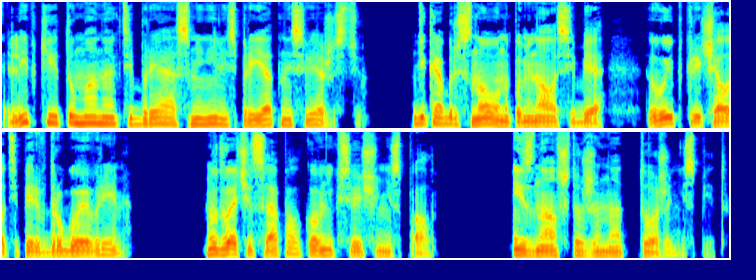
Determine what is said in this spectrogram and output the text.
Липкие туманы октября сменились приятной свежестью. Декабрь снова напоминал о себе. Выпь кричала теперь в другое время. В два часа полковник все еще не спал. И знал, что жена тоже не спит.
